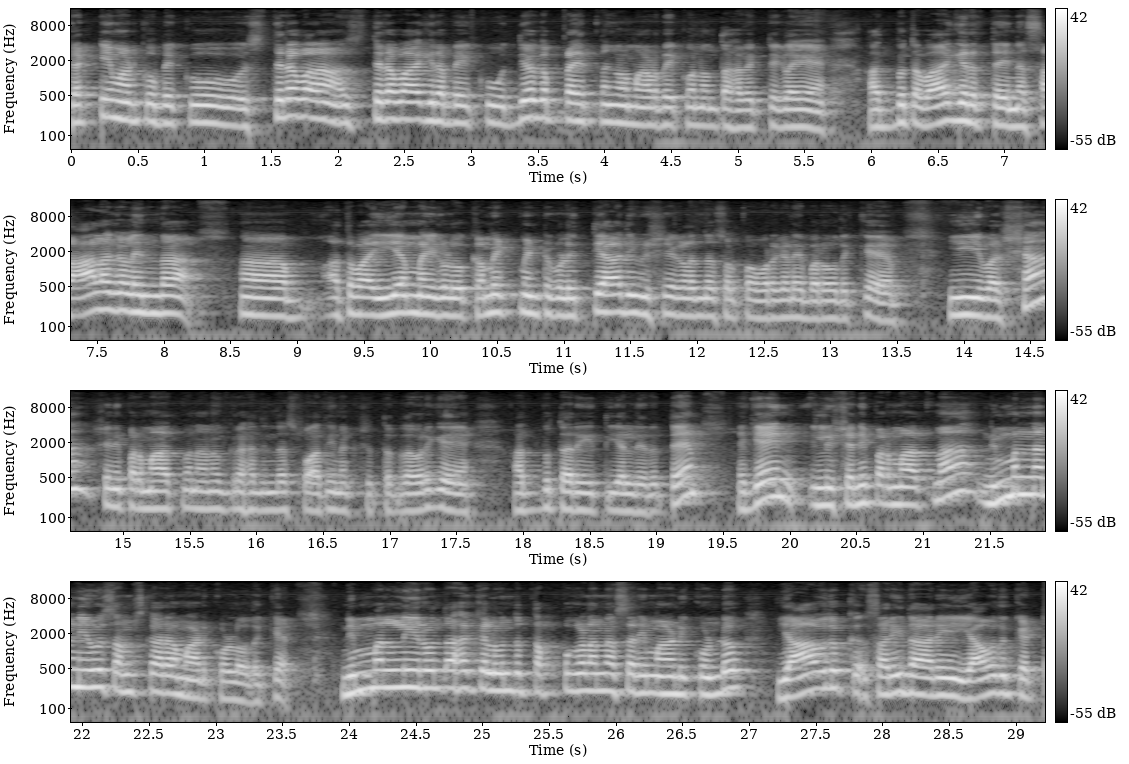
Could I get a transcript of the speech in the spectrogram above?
ಗಟ್ಟಿ ಮಾಡ್ಕೋಬೇಕು ಸ್ಥಿರವ ಸ್ಥಿರವಾಗಿರಬೇಕು ಉದ್ಯೋಗ ಪ್ರಯತ್ನಗಳು ಮಾಡಬೇಕು ಅನ್ನೋಂತಹ ವ್ಯಕ್ತಿಗಳಿಗೆ ಅದ್ಭುತವಾಗಿರುತ್ತೆ. ಇನ್ನು ಸಾಲಗಳಿಂದ ಅಥವಾ ಇ ಎಂ ಐಗಳು ಕಮಿಟ್ಮೆಂಟ್ಗಳು ಇತ್ಯಾದಿ ವಿಷಯಗಳಿಂದ ಸ್ವಲ್ಪ ಹೊರಗಡೆ ಬರೋದಕ್ಕೆ ಈ ವರ್ಷ ಶನಿ ಪರಮಾತ್ಮನ ಅನುಗ್ರಹದಿಂದ ಸ್ವಾತಿ ನಕ್ಷತ್ರದವರಿಗೆ ಅದ್ಭುತ ರೀತಿಯಲ್ಲಿರುತ್ತೆ. ಅಗೈನ್ ಇಲ್ಲಿ ಶನಿ ಪರಮಾತ್ಮ ನಿಮ್ಮನ್ನು ನೀವು ಸಂಸ್ಕಾರ ಮಾಡಿಕೊಳ್ಳೋದಕ್ಕೆ, ನಿಮ್ಮಲ್ಲಿರುವಂತಹ ಕೆಲವೊಂದು ತಪ್ಪುಗಳನ್ನು ಸರಿ ಮಾಡಿಕೊಂಡು ಯಾವುದು ಕ ಸರಿ ದಾರಿ ಯಾವುದು ಕೆಟ್ಟ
